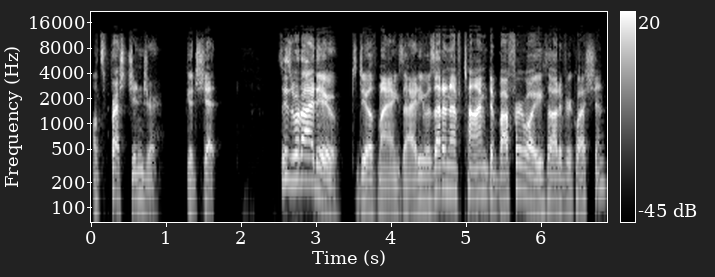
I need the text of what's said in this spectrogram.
Well, it's fresh ginger. Good shit. This is what I do to deal with my anxiety. Was that enough time to buffer while you thought of your question?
